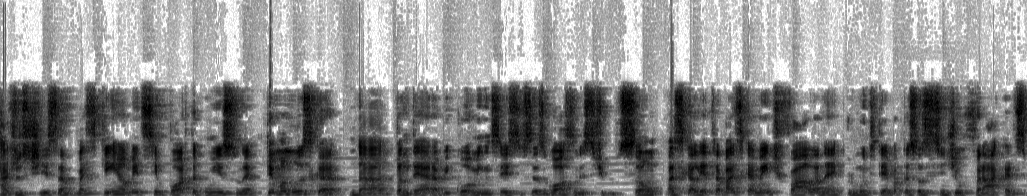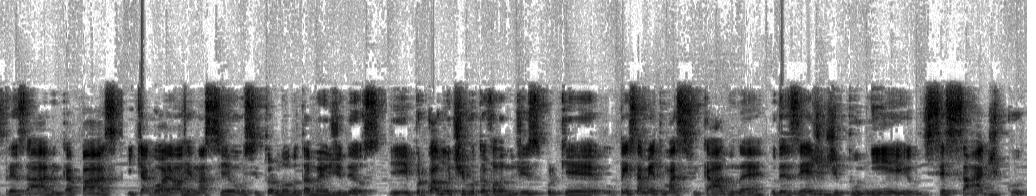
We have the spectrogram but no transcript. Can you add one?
a justiça, mas quem realmente se importa com isso, né? Tem uma música da Pantera, Becoming, não sei se vocês gostam desse tipo de som, mas que a letra basicamente fala, né, que por muito tempo a pessoa se sentiu fraca, desprezada, incapaz, e que agora ela renasceu e se tornou do tamanho de Deus. E por qual motivo eu tô falando disso? Porque o pensamento massificado, né, o desejo de punir, de ser sádico,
